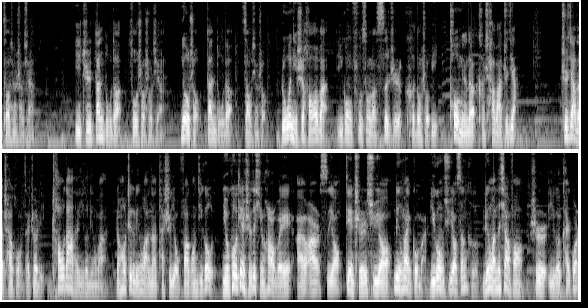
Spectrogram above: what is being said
造型手型。一只单独的左手手型，右手单独的造型手。如果你是豪华版，一共附送了四只可动手臂，透明的可插拔支架，支架的插孔在这里，超大的一个灵丸。然后这个灵丸呢，它是有发光机构的。纽扣电池的型号为 LR 四幺，电池需要另外购买，一共需要三颗。灵丸的下方是一个开关。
